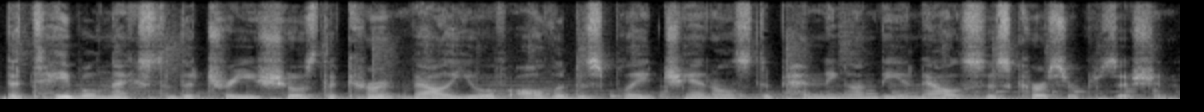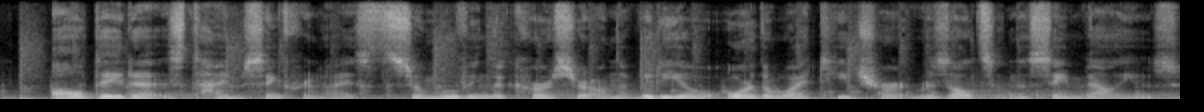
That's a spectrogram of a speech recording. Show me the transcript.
The table next to the tree shows the current value of all the displayed channels depending on the Analysis cursor position. All data is time synchronized, so moving the cursor on the video or the YT chart results in the same values.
